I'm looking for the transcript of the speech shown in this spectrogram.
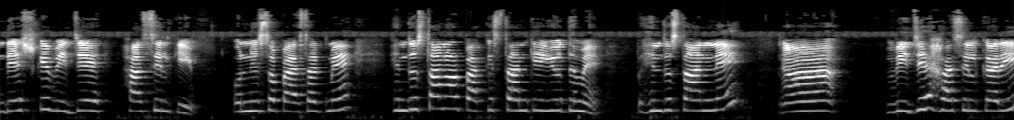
देश के विजय हासिल की 1965 में हिंदुस्तान और पाकिस्तान के युद्ध में। हिंदुस्तान ने विजय हासिल करी।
